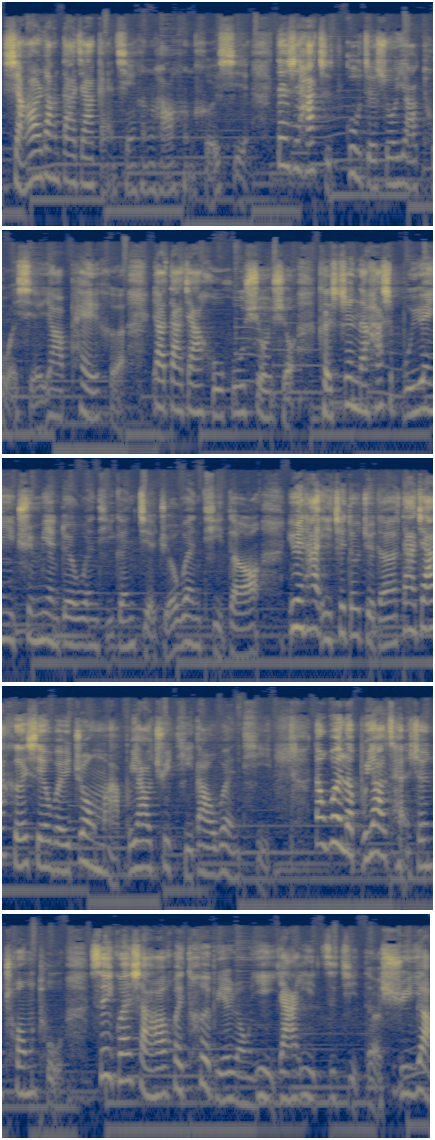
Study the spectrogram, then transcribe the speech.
想要让大家感情很好、很和谐，但是他只顾着说要妥协、要配合、要大家呼呼秀秀，可是呢，他是不愿意去面对问题跟解决问题的哦，因为他一切都觉得大家和谐为重嘛，不要去提到问题。那为了不要产生冲突，所以乖小孩会特别容易压抑自己的需要，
